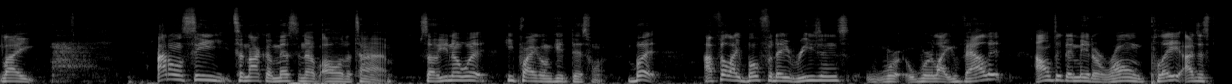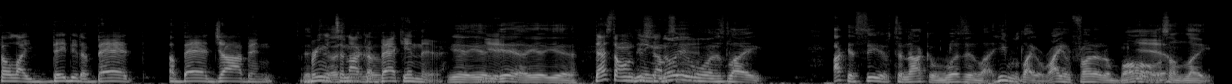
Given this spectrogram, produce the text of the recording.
like I don't see Tanaka messing up all the time. So you know what? He probably gonna get this one. But I feel like both of their reasons were were like valid. I don't think they made a wrong play. I just felt like they did a bad a bad job in The bringing Tanaka of- back in there. Yeah, yeah, Yeah. yeah, yeah, yeah. That's the only thing I'm saying. was like, I could see if Tanaka wasn't like he was like right in front of the ball Yeah. or something like.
